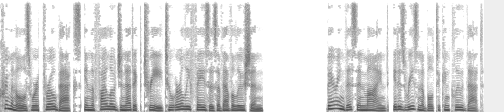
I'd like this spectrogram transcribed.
criminals were throwbacks in the phylogenetic tree to early phases of evolution. Bearing this in mind, it is reasonable to conclude that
